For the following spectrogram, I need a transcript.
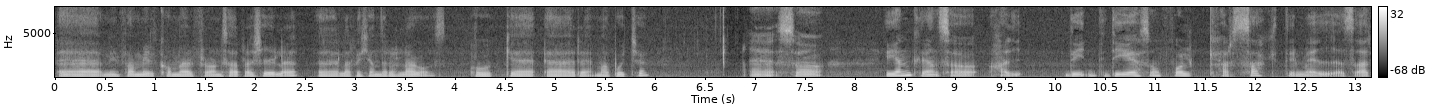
Eh, min familj kommer från södra Chile, eh, La Región de los Lagos, och eh, är mapuche. Så egentligen så har det, det som folk har sagt till mig är så här,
